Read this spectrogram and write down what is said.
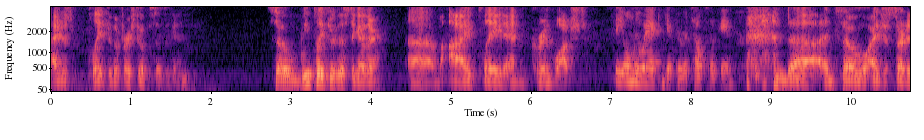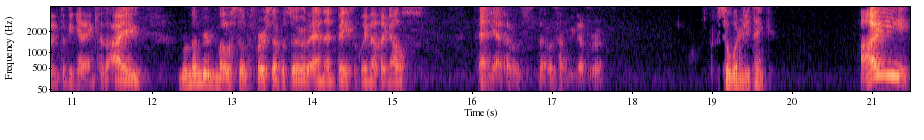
I just played through the first two episodes again. So we played through this together. Um, I played and Corinne watched, It's the only way I can get through a Telltale game. and uh, and so I just started at the beginning because I remembered most of the first episode and then basically nothing else. And yeah, that was that was how we got through it. So, what did you think? I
